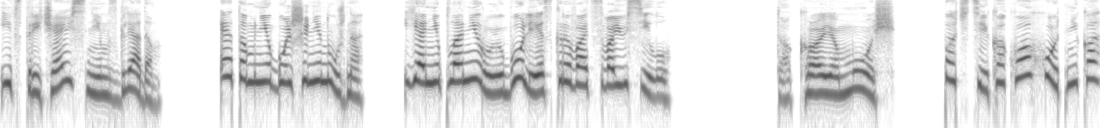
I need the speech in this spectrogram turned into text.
и встречаюсь с ним взглядом. Это мне больше не нужно. Я не планирую более скрывать свою силу. Такая мощь! Почти как у охотника.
